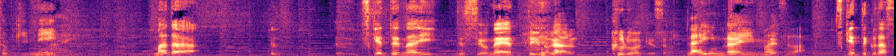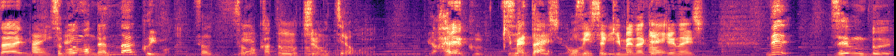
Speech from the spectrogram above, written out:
時に、はい。まだうつけてないですよねっていうのが 来るわけですよ。LINE で LINE で。まずは。つけてくださいみたいな、はいそこはもう何の悪意もない。そうですね。その方もちろん,、ううもちろん。早く決めたいしお店決めなきゃいけないし、で全部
